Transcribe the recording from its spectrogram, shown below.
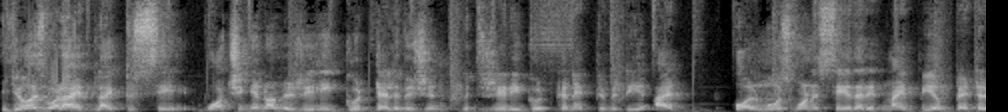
here's what i'd like to say watching it on a really good television with really good connectivity i'd almost want to say that it might be a better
